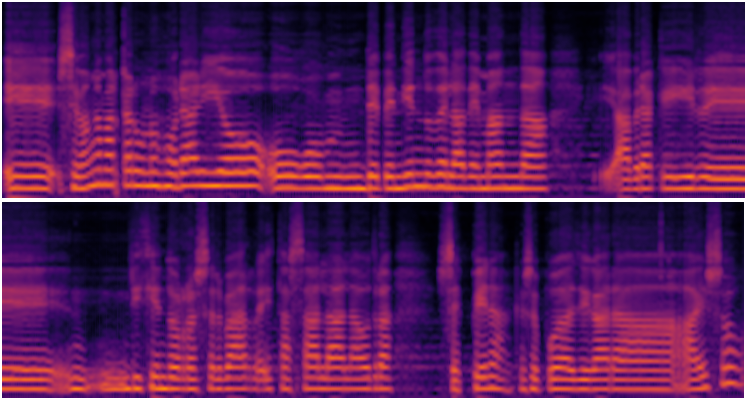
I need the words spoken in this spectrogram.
Eh, ¿Se van a marcar unos horarios o mm, dependiendo de la demanda habrá que ir eh, diciendo reservar esta sala a la otra? ¿Se espera que se pueda llegar a, a eso,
